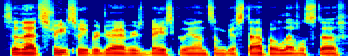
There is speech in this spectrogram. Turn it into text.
So that street sweeper driver is basically on some Gestapo level stuff.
